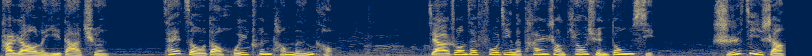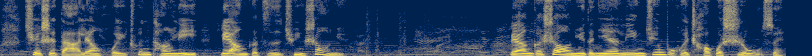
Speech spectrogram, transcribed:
他绕了一大圈，才走到回春堂门口，假装在附近的摊上挑选东西，实际上却是打量回春堂里两个紫裙少女。两个少女的年龄均不会超过十五岁，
